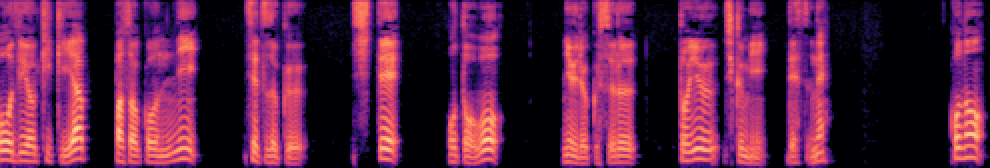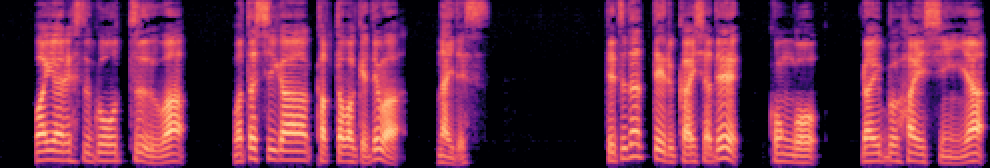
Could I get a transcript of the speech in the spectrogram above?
オーディオ機器やパソコンに接続して音を入力するという仕組みですね。このワイヤレス GO2 は私が買ったわけではないです。手伝っている会社で今後ライブ配信や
